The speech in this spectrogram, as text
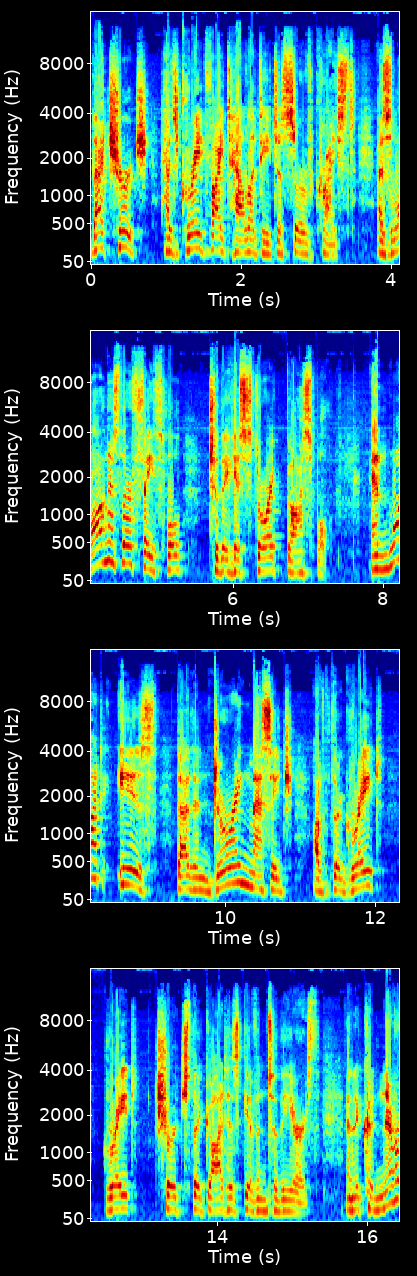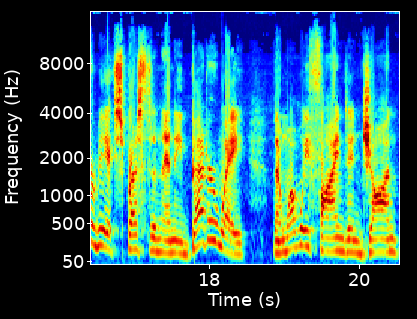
that church has great vitality to serve Christ as long as they're faithful to the historic gospel. And what is that enduring message of the great, great church that God has given to the earth? And it could never be expressed in any better way than what we find in John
